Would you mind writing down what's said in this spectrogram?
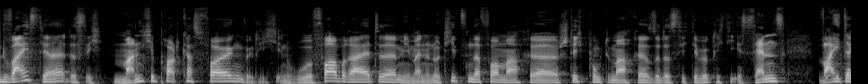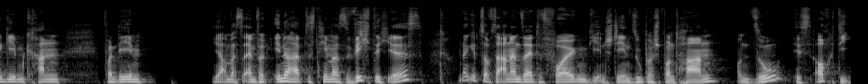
Und du weißt ja, dass ich manche Podcast-Folgen wirklich in Ruhe vorbereite, mir meine Notizen davor mache, Stichpunkte mache, sodass ich dir wirklich die Essenz weitergeben kann von dem, ja, was einfach innerhalb des Themas wichtig ist. Und dann gibt es auf der anderen Seite Folgen, die entstehen super spontan. Und so ist auch die.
